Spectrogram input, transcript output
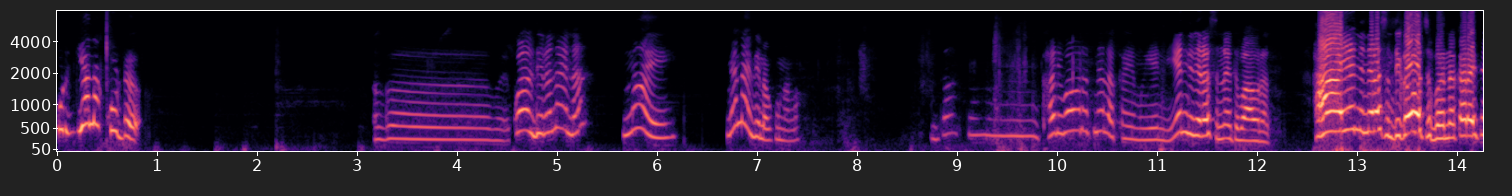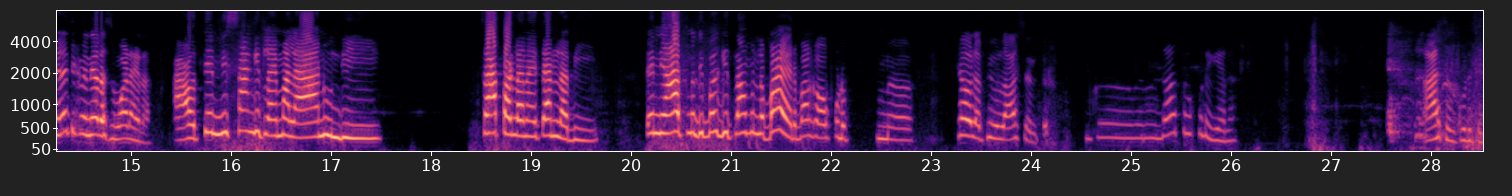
कुठे गेला कुठं? अगं बाई, कोणाला दिलं नाही ना? नाही. मी नाही दिला कुणाला. खाली वावरात नेला काय मग यांनी? यांनी दिलं असं नाही तर वावरात. हा यांनी नेलं ती गव्हाचं भरणं करायचं ना तिकडे नेलं असं वाढायला. अहो त्यांनी सांगितलंय मला आणून दी. सापडला नाही त्यांना बी. त्यांनी आतमध्ये बघितला म्हणलं बाहेर बघावं कुठं ठेवला फिवला असेल तर. दातूळ कुठे गेला? असेल कुठे ते.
